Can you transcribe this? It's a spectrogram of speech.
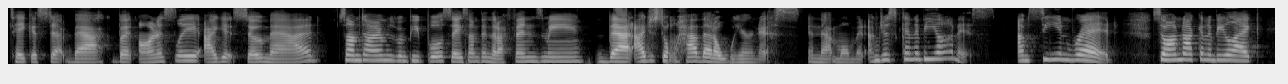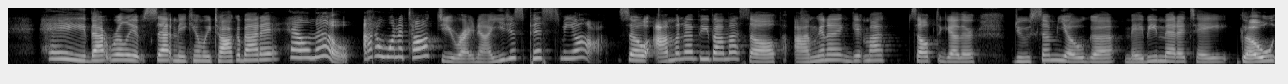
take a step back. But honestly, I get so mad sometimes when people say something that offends me that I just don't have that awareness in that moment. I'm just going to be honest. I'm seeing red. So I'm not going to be like, hey, that really upset me. Can we talk about it? Hell no. I don't want to talk to you right now. You just pissed me off. So I'm going to be by myself. I'm going to get myself together, do some yoga, maybe meditate, go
